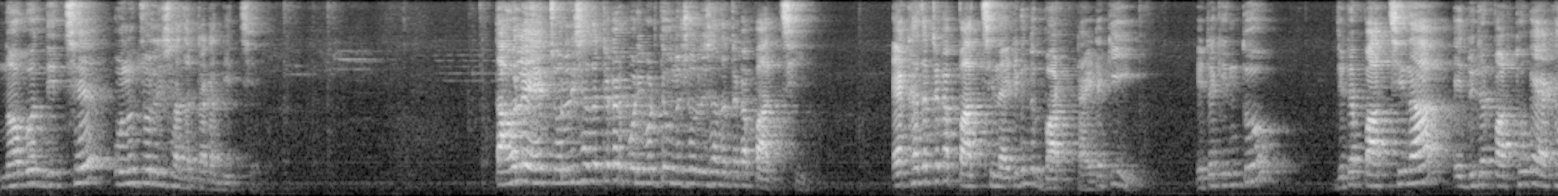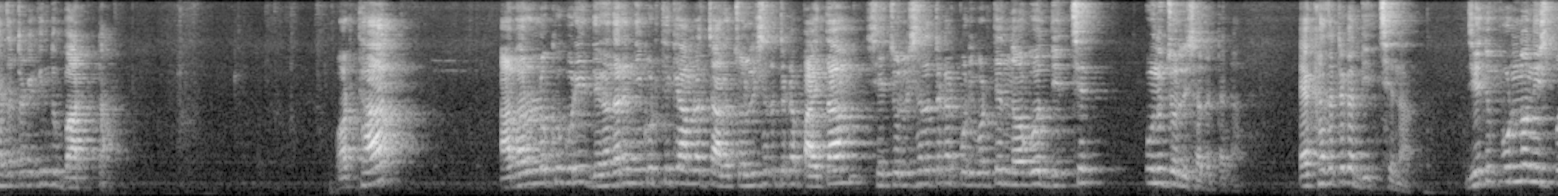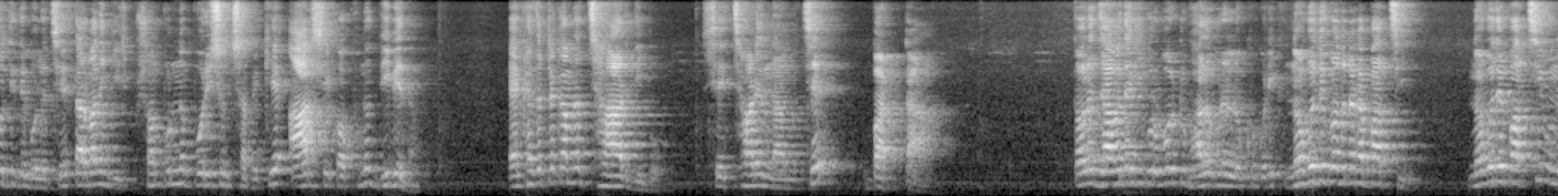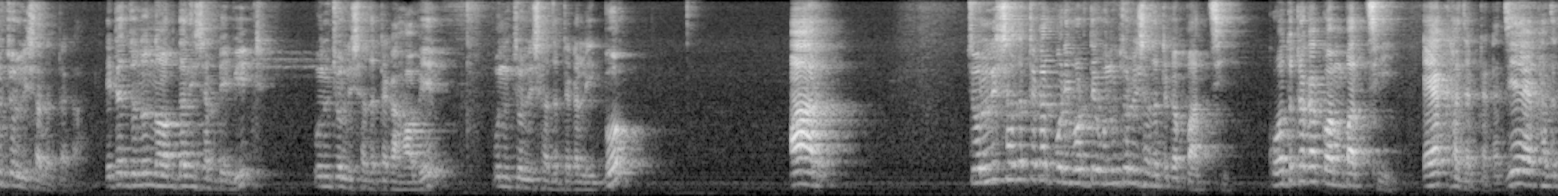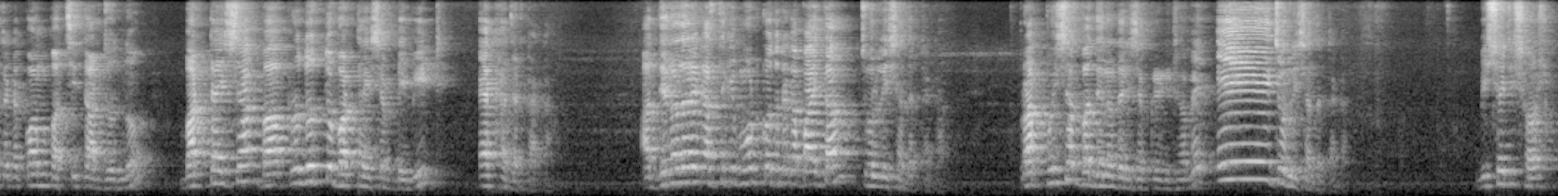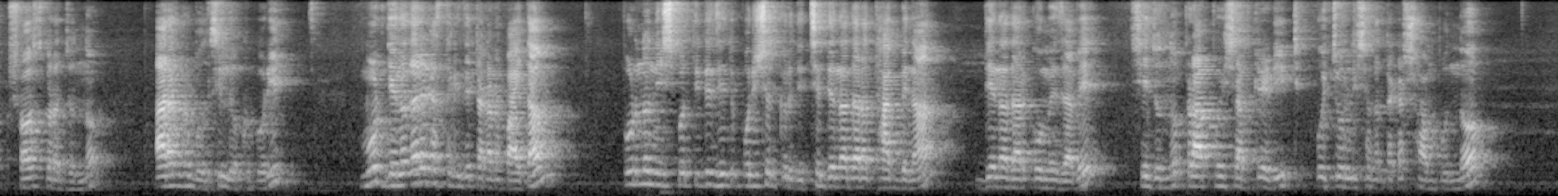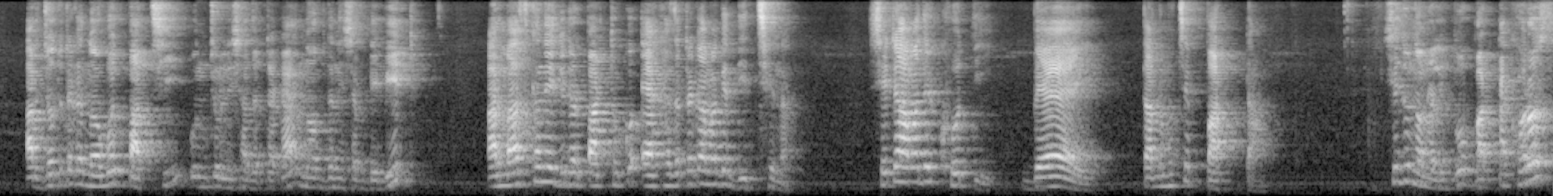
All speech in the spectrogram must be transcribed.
নগদ দিচ্ছে উনচল্লিশ হাজার টাকা দিচ্ছে। তাহলে চল্লিশ হাজার টাকার পরিবর্তে উনচল্লিশ হাজার টাকা পাচ্ছি। এক হাজার টাকা পাচ্ছি না, এটা কিন্তু বাট্টা। এটা কি? এটা কিন্তু যেটা পাচ্ছি না, এই দুইটার পার্থক্য এক হাজার টাকা কিন্তু বাট্টা। অর্থাৎ আবারও লক্ষ্য করি, দেনাদারের নিকট থেকে আমরা চার, চল্লিশ হাজার টাকা পাইতাম, সেই চল্লিশ হাজার টাকার পরিবর্তে নগদ দিচ্ছে উনচল্লিশ হাজার টাকা। এক হাজার টাকা দিচ্ছে না। যেহেতু পূর্ণ নিষ্পত্তিতে বলেছে, তার মানে কি? সম্পূর্ণ পরিশোধ সাপেক্ষে আর সে কখনো দিবে না। এক হাজার টাকা আমরা ছাড় দিব। সেই ছাড়ের নাম হচ্ছে বাট্টা। তাহলে জাবেদা কি করব? একটু ভালো করে লক্ষ্য করি। নগদে কত টাকা পাচ্ছি? নগদে পাচ্ছি উনচল্লিশ হাজার টাকা। এটার জন্য নগদান হিসাব ডেবিট উনচল্লিশ হাজার টাকা হবে। উনচল্লিশ হাজার টাকা লিখব। আর চল্লিশ হাজার টাকার পরিবর্তে উনচল্লিশ হাজার টাকা পাচ্ছি। কত টাকা কম পাচ্ছি? এক হাজার টাকা। যে এক হাজার টাকা কম পাচ্ছি তার জন্য বাট্টা হিসাব বা প্রদত্ত বাট্টা হিসাব ডেবিট এক হাজার টাকা। আর দেনাদারের কাছ থেকে মোট কত টাকা পাইতাম? চল্লিশ হাজার টাকা। প্রাপ্য হিসাব বা দেনাদার হিসাব ক্রেডিট হবে এই চল্লিশ হাজার টাকা। বিষয়টি সহজ করার জন্য আর একবার বলছি, লক্ষ্য করি। মোট দেনাদারের কাছ থেকে যে টাকাটা পাইতাম, পূর্ণ নিষ্পত্তিতে যেহেতু পরিশোধ করে দিচ্ছে, দেনাদার থাকবে না, দেনাদার কমে যাবে সেজন্য প্রাপ্য হিসাব ক্রেডিট ওই চল্লিশ হাজার টাকা সম্পূর্ণ। আর যত টাকা নগদ পাচ্ছি, উনচল্লিশ হাজার টাকা নগদান হিসাব ডেবিট আর মাঝখানে এই দুটার পার্থক্য এক হাজার টাকা আমাকে দিচ্ছে না। সেটা আমাদের ক্ষতি, ব্যয়, তার নাম হচ্ছে পাট্টা। সেজন্য আমরা লিখব পাট্টা খরচ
